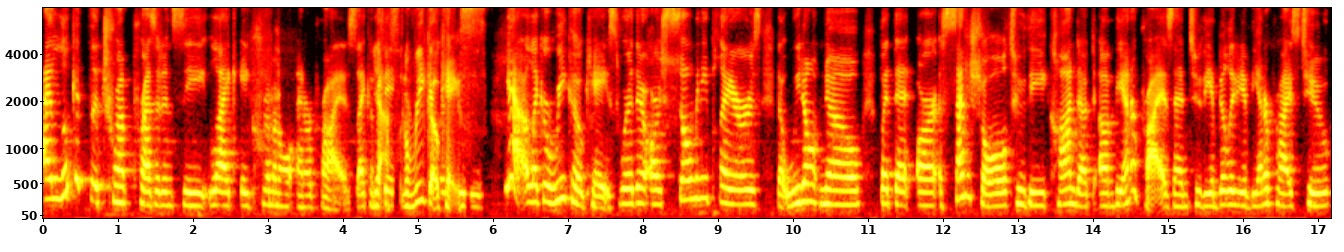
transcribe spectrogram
I look at the Trump presidency like a criminal enterprise, like a yes, big a RICO case. Yeah, like a RICO case where there are so many players that we don't know, but that are essential to the conduct of the enterprise and to the ability of the enterprise to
